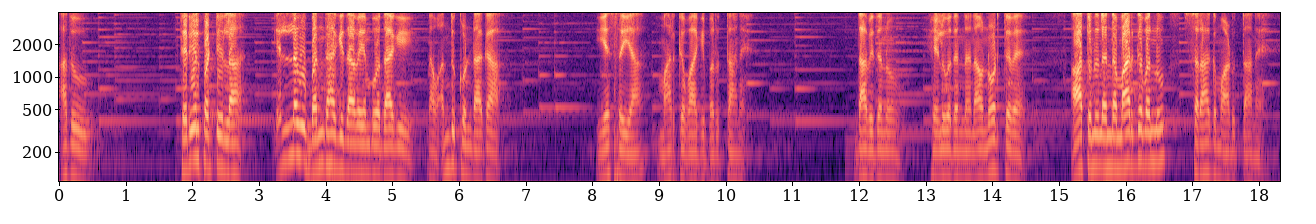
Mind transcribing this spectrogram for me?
ಅದು ತೆರೆಯಲ್ಪಟ್ಟಿಲ್ಲ. ಎಲ್ಲವೂ ಬಂದಾಗಿದ್ದಾವೆ ಎಂಬುದಾಗಿ ನಾವು ಅಂದುಕೊಂಡಾಗ ಏಸಯ್ಯ ಮಾರ್ಗವಾಗಿ ಬರುತ್ತಾನೆ. ದಾವಿದನು ಹೇಳುವುದನ್ನು ನಾವು ನೋಡ್ತೇವೆ. ಆತನು ನನ್ನ ಮಾರ್ಗವನ್ನು ಸರಾಗ ಮಾಡುತ್ತಾನೆ.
